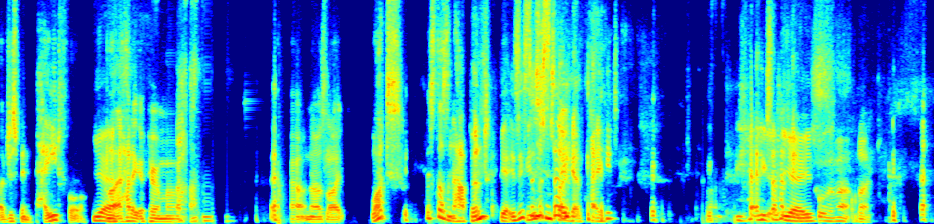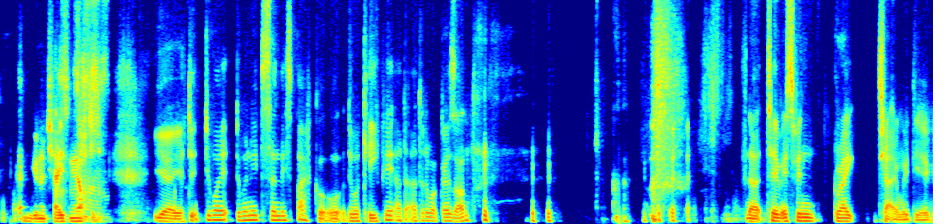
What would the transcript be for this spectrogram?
that I've just been paid for. Yeah. Like, I had it appear in my account and I was like, what? This doesn't happen. yeah. Is this a Musicians don't mistake? get paid. yeah, exactly. Yeah, You call them up like, you're gonna chase me up. Yeah, yeah. Do, do I do I need to send this back or, or do I keep it? I, d- I don't know what goes on. no, Tim, it's been great chatting with you,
